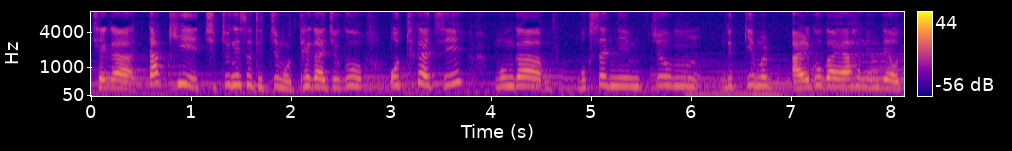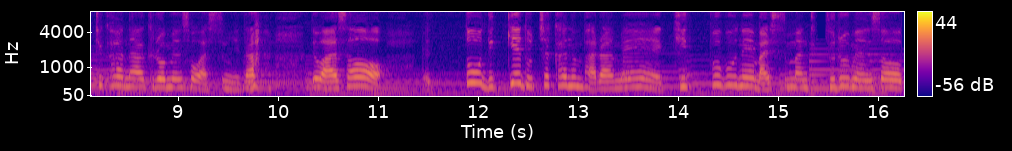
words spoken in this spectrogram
제가 딱히 집중해서 듣지 못해가지고 어떡하지? 뭔가 목사님 좀 느낌을 알고 가야 하는데 어떻게 하나 그러면서 왔습니다. 근데 와서 또 늦게 도착하는 바람에 뒷부분의 말씀만 들으면서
